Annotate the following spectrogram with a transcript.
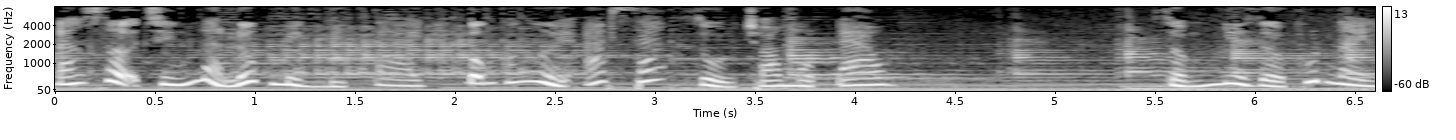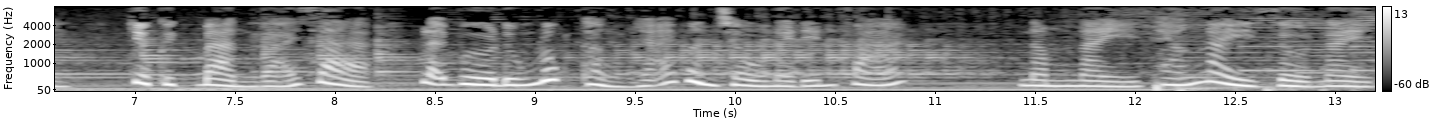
Đáng sợ chính là lúc mình bịt tai Bỗng có người áp sát dù cho một đao Giống như giờ phút này Kiểu kịch bản gái già lại vừa đúng lúc thằng nhãi vân trầu này đến phá. Năm này, tháng này, giờ này,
